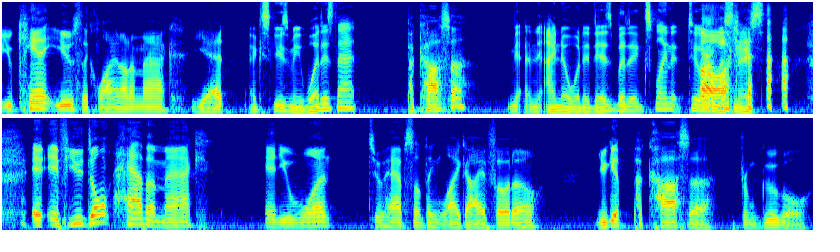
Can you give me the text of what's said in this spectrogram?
you can't use the client on a Mac yet. Excuse me, what is that? Picasa. Yeah, I know what it is, but explain it to our oh, listeners. if you don't have a Mac and you want to have something like iPhoto, you get Picasa from Google,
